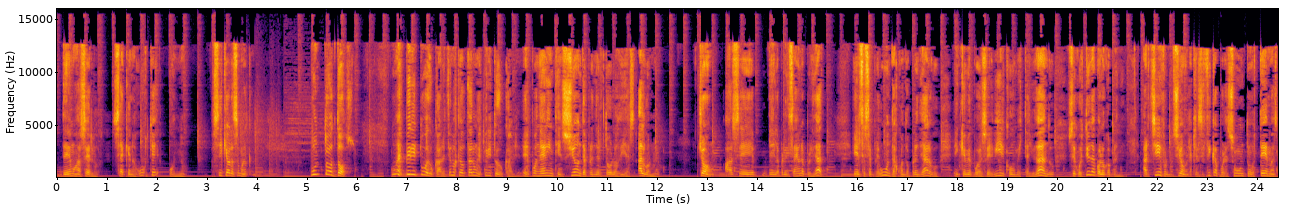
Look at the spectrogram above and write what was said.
debemos hacerlo, sea que nos guste o no. Así que ahora hacemos el cambio. Punto 2. Un espíritu educable. Tenemos que adoptar un espíritu educable. Es poner intención de aprender todos los días algo nuevo. John hace del aprendizaje una prioridad. Él se hace preguntas cuando aprende algo, en qué me puede servir, cómo me está ayudando, se cuestiona con lo que aprende, archiva información, la clasifica por asuntos, temas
